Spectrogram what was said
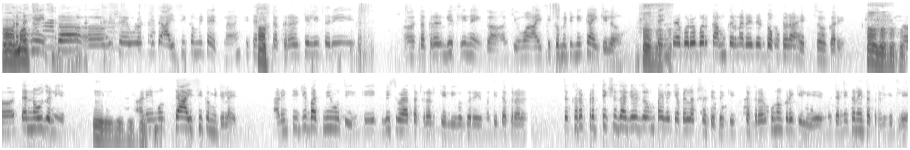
हा पण मग? हे इतकं अं, विषय उलट तिथे आयसी कमिटी आहेत ना की त्यांनी तक्रार केली तरी तक्रार घेतली नाही का? किंवा आयसी कमिटीने काय केलं? हा हा त्यांच्या बरोबर काम करणारे जे डॉक्टर आहेत सहकारी हा हा हा हा. अं, त्या नऊ जणी आहेत. हम्म, हम्म, हम्म, हम्म. आणि मग त्या आयसी कमिटीला आहेत. आणि ती जी बातमी होती की एकवीस वेळा तक्रार केली वगैरे मग ती तक्रार तर खरं प्रत्यक्ष जागेवर जाऊन पाहिलं की आपल्या लक्षात येतं की तक्रार कुणाकडे केली आहे? मग त्यांनी का नाही तक्रार घेतली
